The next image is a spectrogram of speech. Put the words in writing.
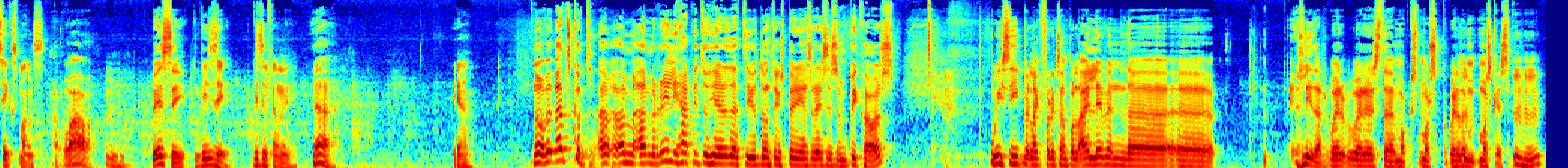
six months. Oh, wow. Hmm. Busy. Busy. Busy family. Yeah. Yeah. No, but that's good. I, I'm I'm really happy to hear that you don't experience racism because we see, but like for example, I live in the uh, Hlíðar, where where is the mosque, mosque where the mosque is. Mm-hmm.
